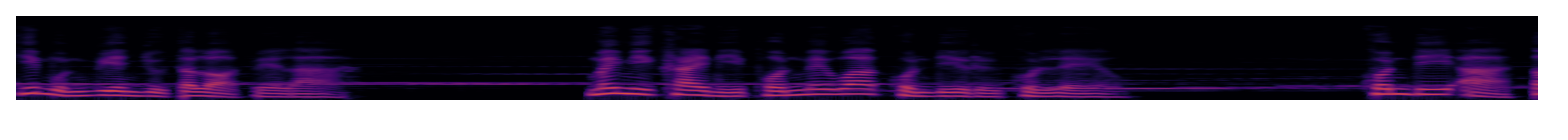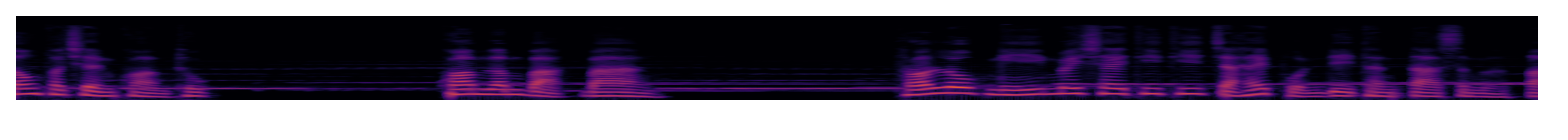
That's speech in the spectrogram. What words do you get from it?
ที่หมุนเวียนอยู่ตลอดเวลา ไม่มีใครหนีพ้นไม่ว่าคนดีหรือคนเลว คนดีอาจต้องเผชิญความทุกข์ ความลำบากบ้าง เพราะโลกนี้ไม่ใช่ที่ที่จะให้ผลดีทันตาเสมอไป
